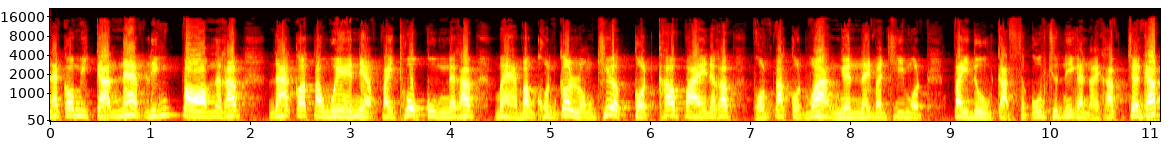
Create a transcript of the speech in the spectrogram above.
และก็มีการแนบลิงก์ปลอมนะครับนะก็ตะเวนเนี่ยไปทั่วกรุงนะครับแหมบางคนก็หลงเชื่อกดเข้าไปนะครับ ผลปรากฏว่าเงินในบัญชีหมด ไปดูกับสกู๊ปชุดนี้กันหน่อยครับ เชิญครับ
